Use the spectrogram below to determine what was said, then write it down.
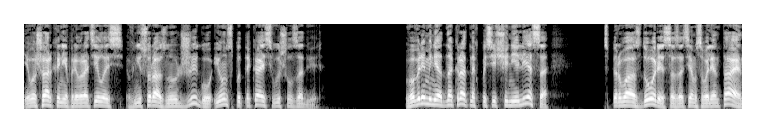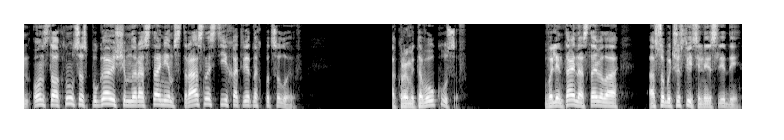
его шарканье превратилось в несуразную джигу, и он, спотыкаясь, вышел за дверь. Во время неоднократных посещений леса, сперва с Дорис, а затем с Валентайн, он столкнулся с пугающим нарастанием страстности их ответных поцелуев. А кроме того, укусов. Валентайн оставила особо чувствительные следы.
